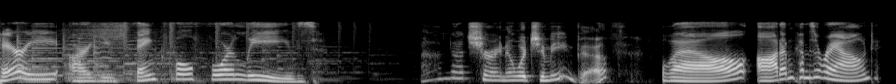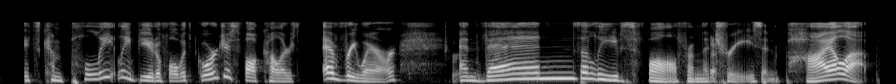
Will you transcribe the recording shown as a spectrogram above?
Terry, are you thankful for leaves? I'm not sure I know what you mean, Beth. Well, autumn comes around. It's completely beautiful with gorgeous fall colors everywhere. And then the leaves fall from the trees and pile up.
